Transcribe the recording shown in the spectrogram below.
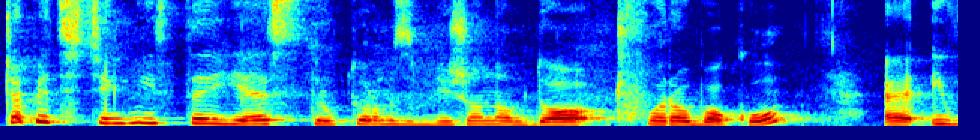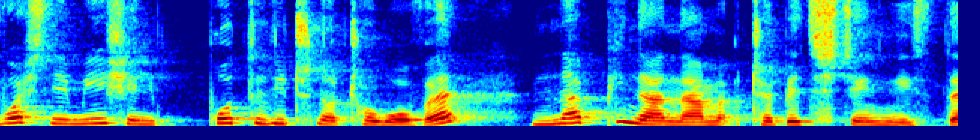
Czepiec ścięgnisty jest strukturą zbliżoną do czworoboku i właśnie mięsień potyliczno-czołowy napina nam czepiec ścięgnisty.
